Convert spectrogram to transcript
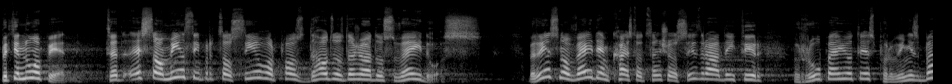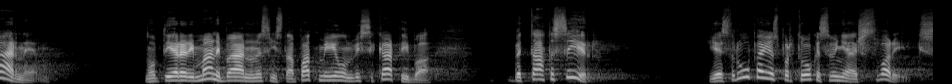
Bet, ja nopietni, tad es savu mīlestību pret savu sievu varu paust daudzos dažādos veidos. Bet viens no veidiem, kā es to cenšos izrādīt, ir rūpējoties par viņas bērniem. Nu, tie ir arī mani bērni, un es viņus tāpat mīlu, un viss ir kārtībā. Bet tā tas ir. Ja es rūpējos par to, kas viņai ir svarīgs,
